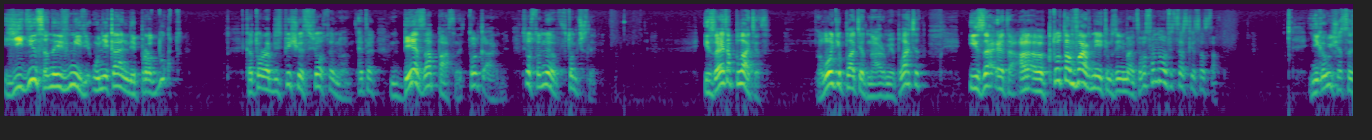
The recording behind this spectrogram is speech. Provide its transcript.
единственный в мире уникальный продукт, который обеспечивает все остальное. Это безопасность, только армия. Все остальное в том числе. И за это платят. Налоги платят, на армию платят. И за это. А, а кто там в армии этим занимается? В основном офицерский состав. Не говорю сейчас о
